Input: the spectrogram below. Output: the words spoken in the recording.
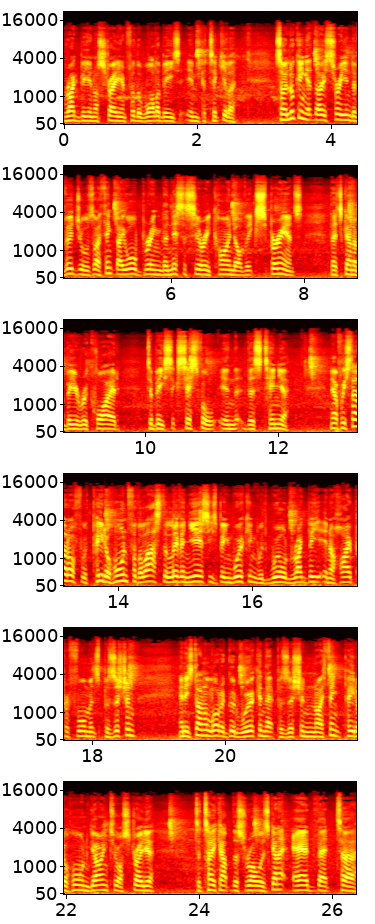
rugby in Australia and for the Wallabies in particular. So looking at those three individuals, I think they all bring the necessary kind of experience that's going to be required to be successful in this tenure. Now, if we start off with Peter Horn, for the last 11 years, he's been working with World Rugby in a high performance position, and he's done a lot of good work in that position. And I think Peter Horn going to Australia to take up this role is going to add that uh,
